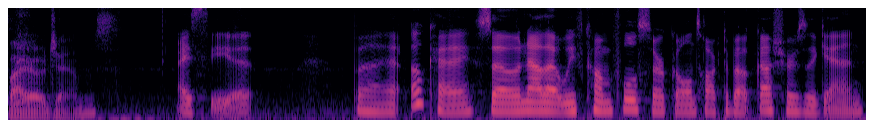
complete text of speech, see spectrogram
Spyro gems. I see it. But okay, so now that we've come full circle and talked about gushers again,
